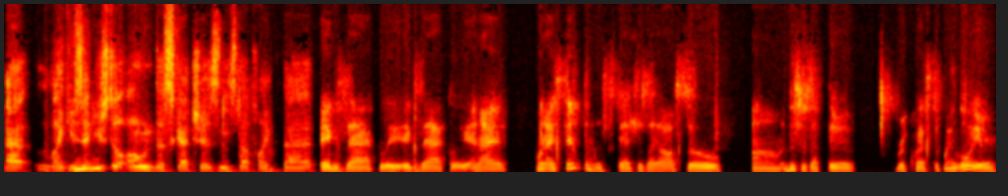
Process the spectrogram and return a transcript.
that, like you said, mm-hmm. you still owned the sketches and stuff like that. Exactly, exactly. And I, when I sent them the sketches, I also, um, this was at the request of my lawyer,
